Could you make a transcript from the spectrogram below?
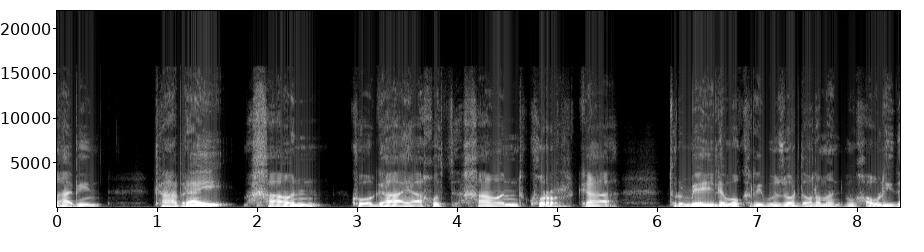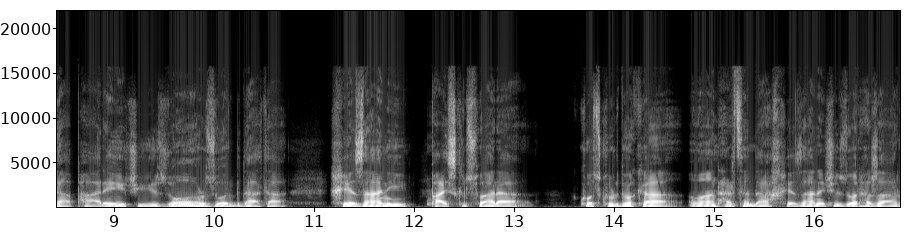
نابین کابرای خاون کۆگا یاخود خاوەن کوڕ کە ترمبێری لە بۆ کڕی بوو زۆر دەوڵەمەند بوو هەوڵیدا پارەیەکی زۆر زۆر بداتە خێزانی پایسکل سوارە کۆچ کردووەکە ئەوان هەرچەندە خێزانێکی زۆر هەزار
